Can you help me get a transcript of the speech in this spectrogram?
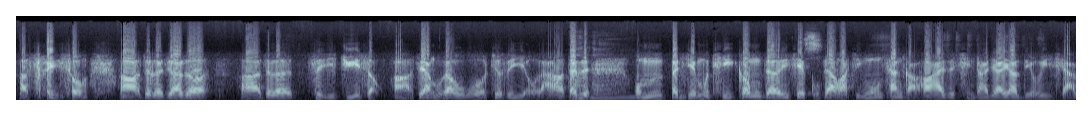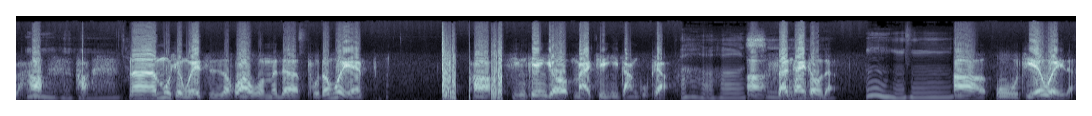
啊，所以说啊，这个叫做啊，这个自己举手啊，这样股票我就是有了啊。但是我们本节目提供的一些股票的话，仅供参考哈，还是请大家要留意一下了哈。好，那目前为止的话，我们的普通会员啊，今天有买进一档股票。啊，三开头的。嗯哼哼，啊，五结尾的，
